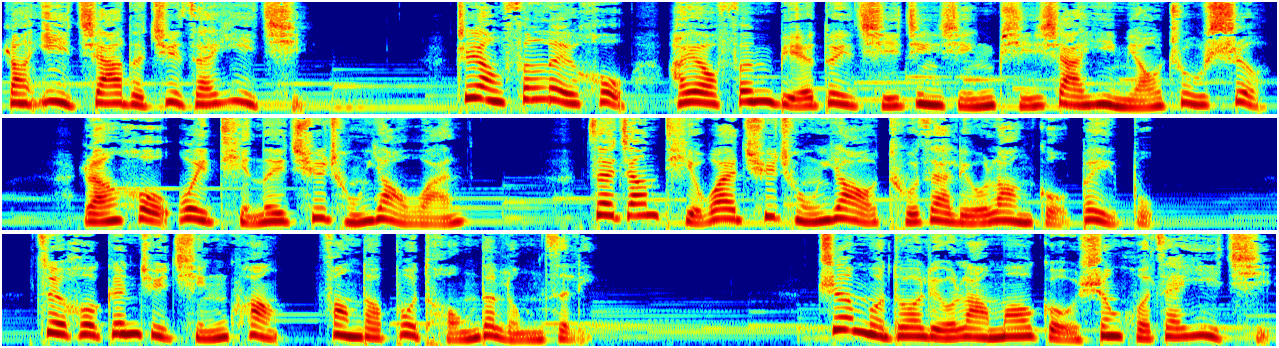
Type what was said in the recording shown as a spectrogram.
让一家的聚在一起。这样分类后，还要分别对其进行皮下疫苗注射，然后喂体内驱虫药丸，再将体外驱虫药涂在流浪狗背部，最后根据情况放到不同的笼子里。这么多流浪猫狗生活在一起，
